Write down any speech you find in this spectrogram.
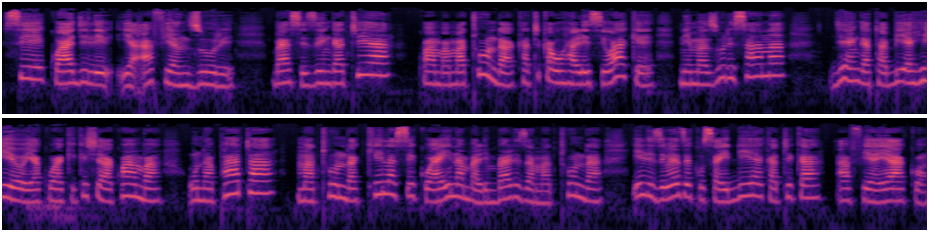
si kwa ajili ya afya nzuri. Basi zingatia kwamba matunda katika uhalisi wake ni mazuri sana. Jenga tabia hiyo ya kuhakikisha ya kwamba unapata matunda kila siku aina mbalimbali za matunda ili ziweze kusaidia katika afya yako.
